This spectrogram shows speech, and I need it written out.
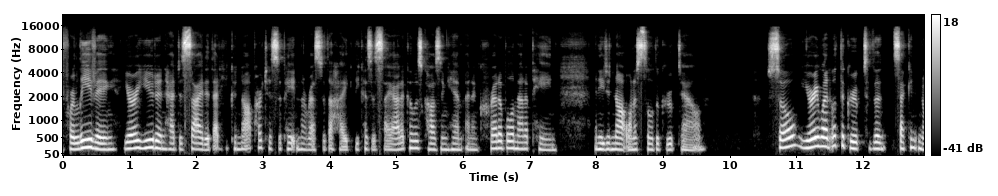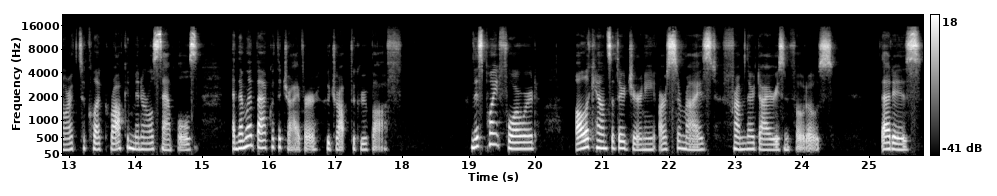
Before leaving, Yuri Yudin had decided that he could not participate in the rest of the hike because his sciatica was causing him an incredible amount of pain and he did not want to slow the group down. So, Yuri went with the group to the second north to collect rock and mineral samples and then went back with the driver who dropped the group off. From this point forward, all accounts of their journey are surmised from their diaries and photos. That is,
